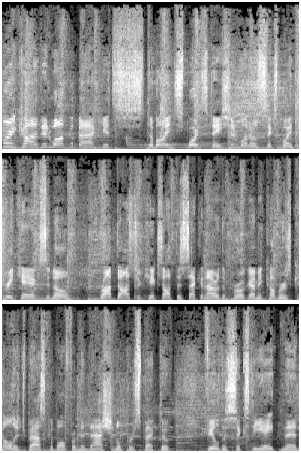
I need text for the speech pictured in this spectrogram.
Miller and Condon, welcome back. It's Des Moines Sports Station 106.3 KXNO. Rob Doster kicks off the second hour of the program. He covers college basketball from a national perspective. Field is 68, and then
